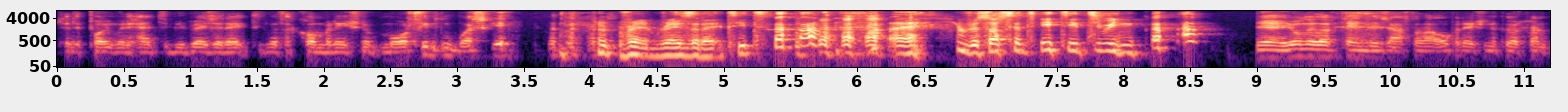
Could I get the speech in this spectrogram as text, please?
to the point where he had to be resurrected with a combination of morphine and whiskey. Re- resurrected, uh, resuscitated. You mean? yeah, he only lived ten days after that operation. The poor cunt.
